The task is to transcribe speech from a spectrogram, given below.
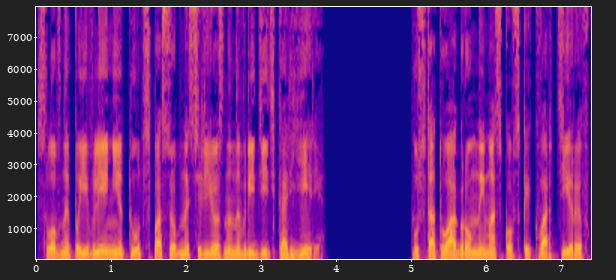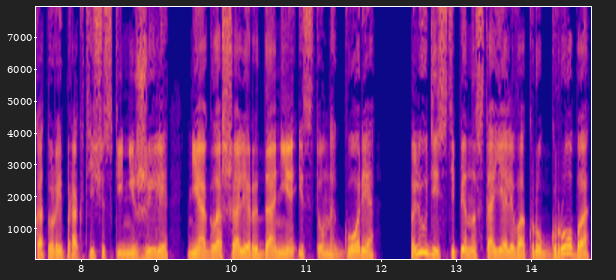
словно появление тут способно серьезно навредить карьере. Пустоту огромной московской квартиры, в которой практически не жили, не оглашали рыдания и стоны горя, Люди степенно стояли вокруг гроба,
